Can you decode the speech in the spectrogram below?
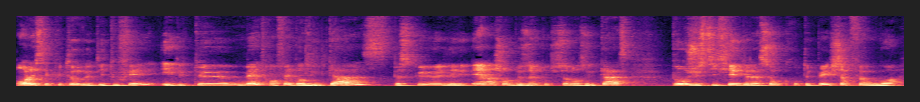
On essaie plutôt de t'étouffer et de te mettre en fait dans une case parce que les RH ont besoin que tu sois dans une case pour justifier de la somme qu'on te paye chaque fin de mois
